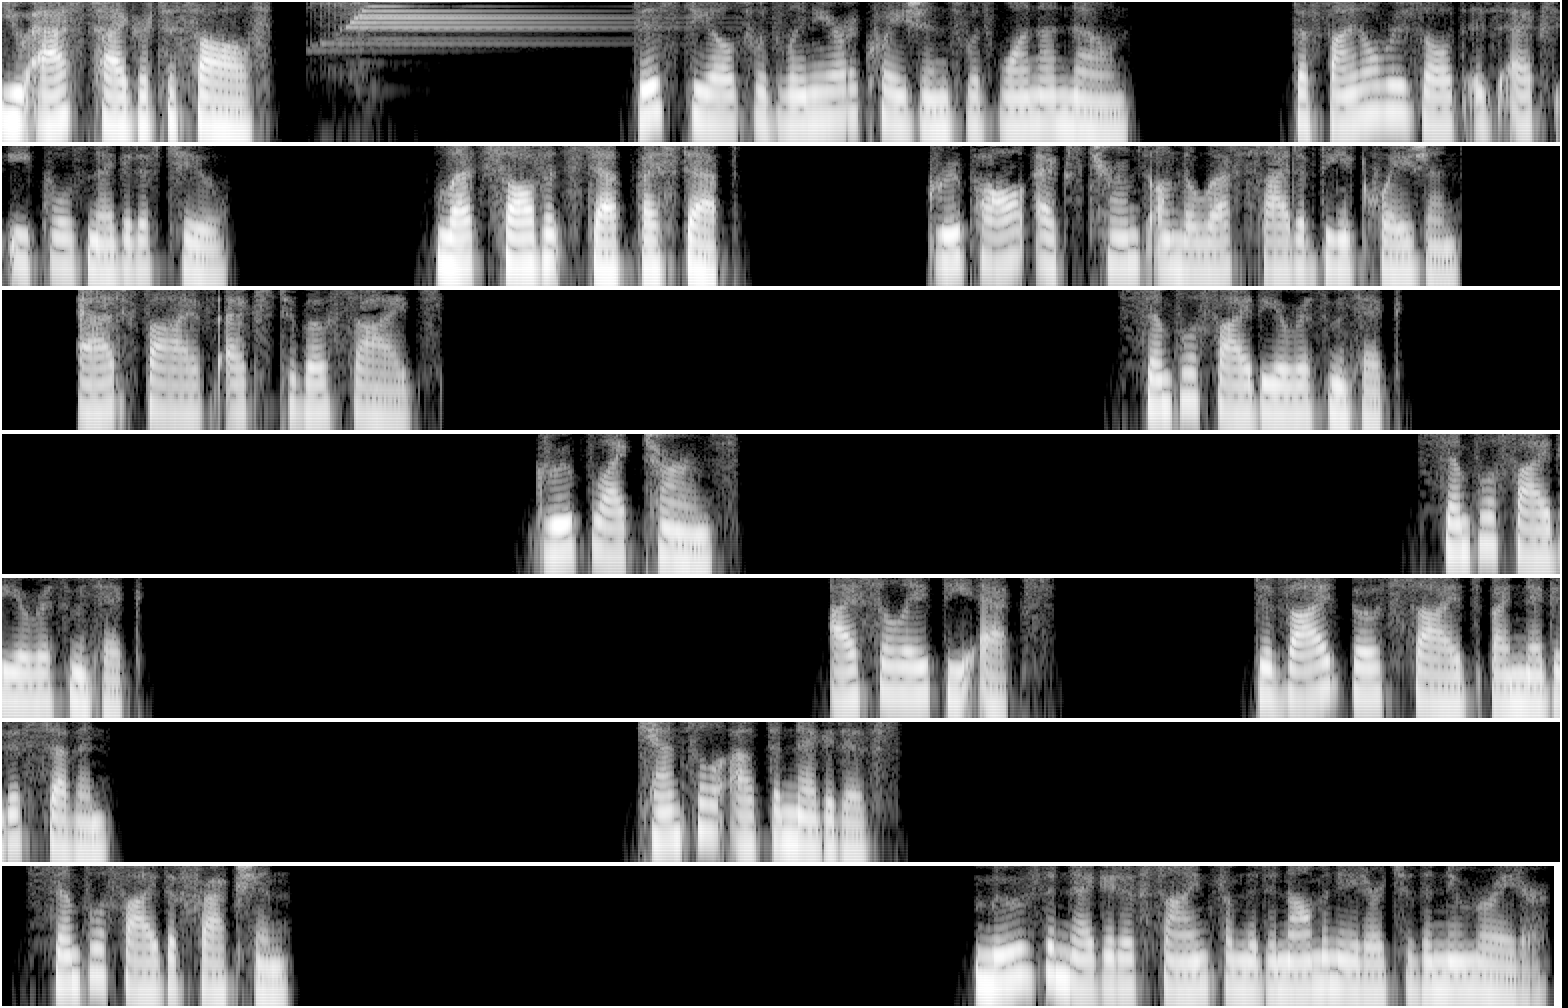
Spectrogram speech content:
You ask Tiger to solve. This deals with linear equations with one unknown. The final result is x equals negative 2. Let's solve it step by step. Group all x terms on the left side of the equation. Add 5x to both sides. Simplify the arithmetic. Group like terms. Simplify the arithmetic. Isolate the x. Divide both sides by negative 7. Cancel out the negatives. Simplify the fraction. Move the negative sign from the denominator to the numerator.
